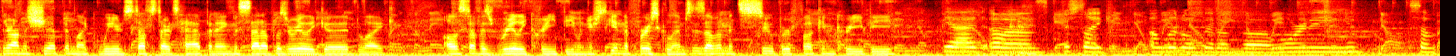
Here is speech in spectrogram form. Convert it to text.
they're on the ship and like weird stuff starts happening. The setup was really good. Like all the stuff is really creepy. When you're just getting the first glimpses of them, it's super fucking creepy. Yeah, um, just like a little bit of a warning. Some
